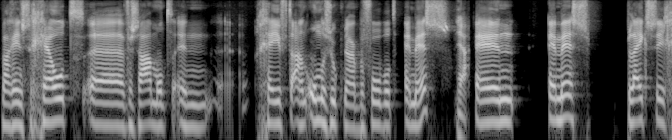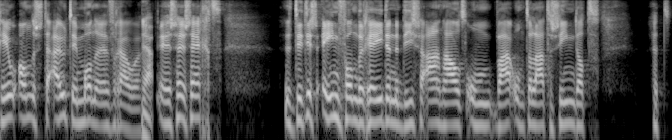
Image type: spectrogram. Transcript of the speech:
waarin ze geld uh, verzamelt en eh, geeft aan onderzoek naar bijvoorbeeld MS. Ja. En MS blijkt zich heel anders te uiten in mannen en vrouwen. Ja. En zij zegt, dit is een van de redenen die ze aanhaalt om, waar, om te laten zien dat het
